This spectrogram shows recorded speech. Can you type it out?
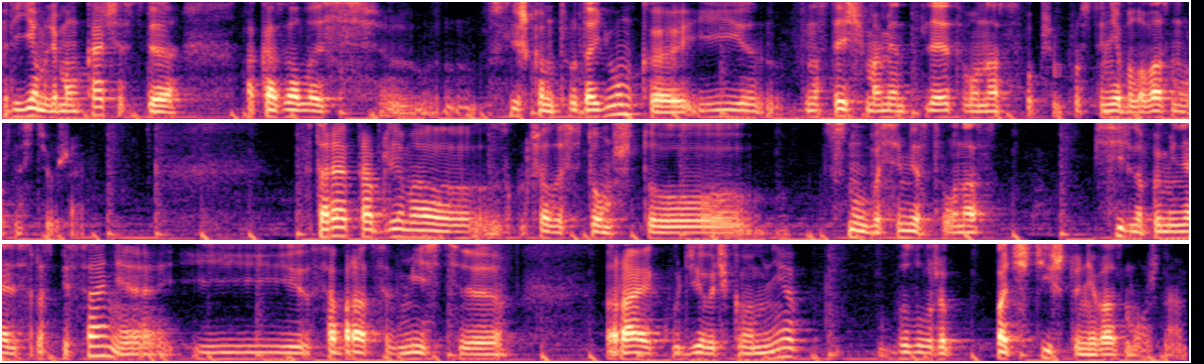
приемлемом качестве оказалось слишком трудоемко, и в настоящий момент для этого у нас, в общем, просто не было возможности уже. Вторая проблема заключалась в том, что с нового семестра у нас сильно поменялись расписания, и собраться вместе Райку, девочкам и мне было уже почти что невозможно.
